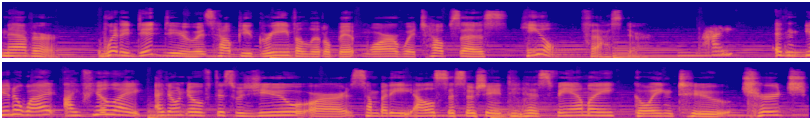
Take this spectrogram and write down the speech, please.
Never. What it did do is help you grieve a little bit more, which helps us heal faster. Right. And you know what? I feel like I don't know if this was you or somebody else associated to his family going to church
